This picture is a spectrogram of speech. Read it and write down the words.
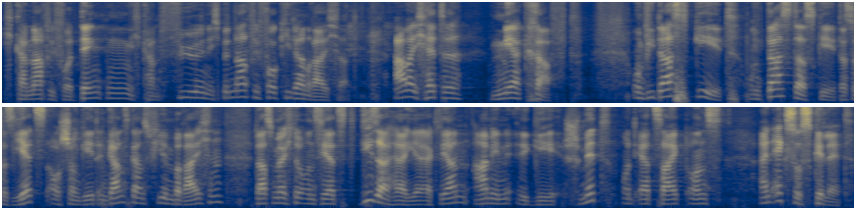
ich kann nach wie vor denken, ich kann fühlen, ich bin nach wie vor Kilian Reichert, aber ich hätte mehr Kraft. Und wie das geht und dass das geht, dass das jetzt auch schon geht in ganz, ganz vielen Bereichen, das möchte uns jetzt dieser Herr hier erklären, Armin G. Schmidt, und er zeigt uns ein Exoskelett.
